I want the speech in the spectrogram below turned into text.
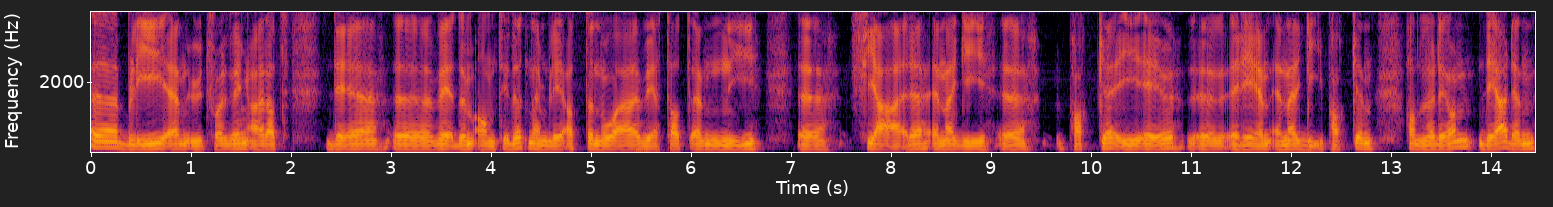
eh, bli en utfordring, er at det eh, Vedum antydet, nemlig at det nå er vedtatt en ny eh, fjerde energipakke i EU, ren energipakken handler det om. Det er den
